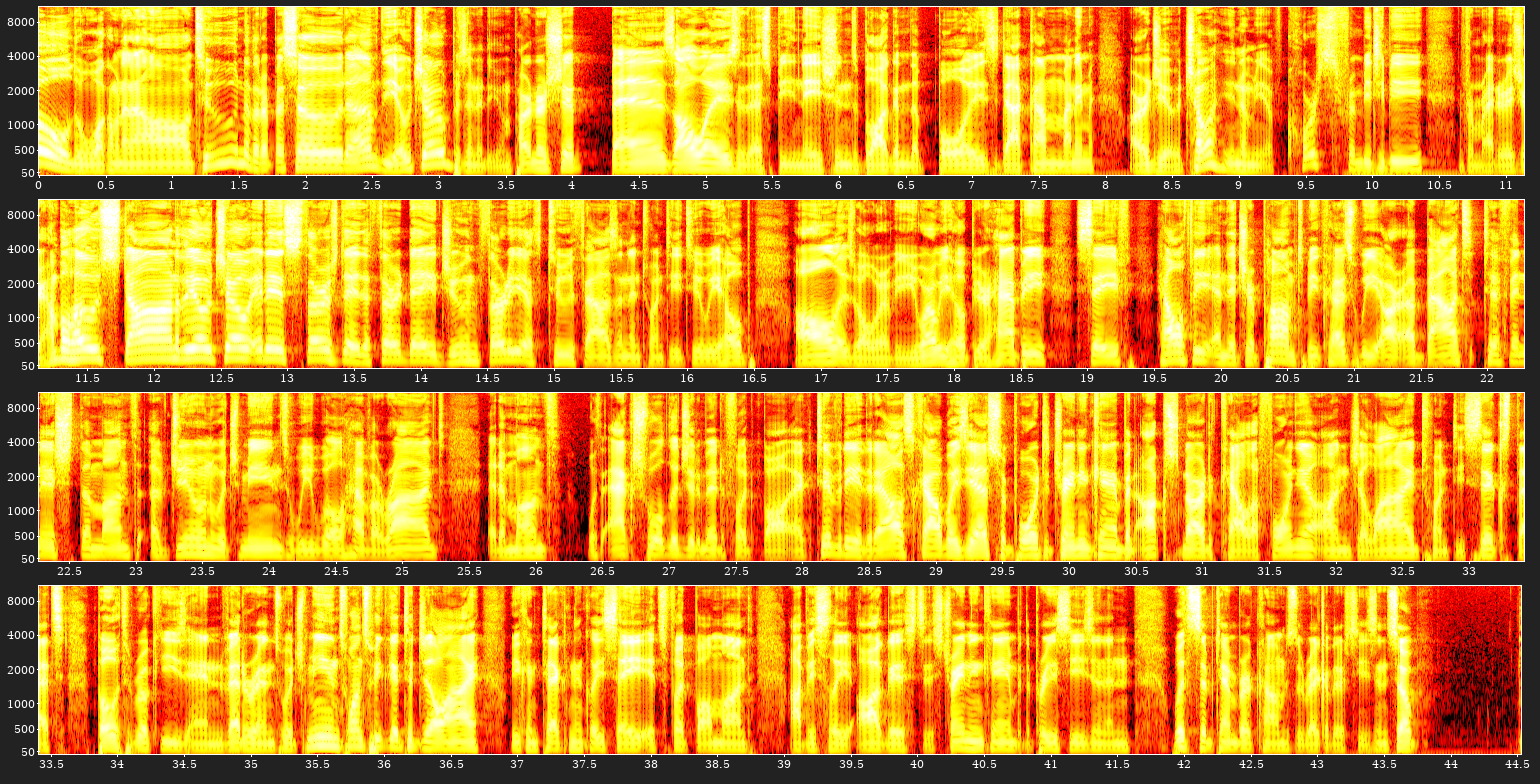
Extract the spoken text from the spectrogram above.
world? Welcome now to another episode of The Ocho, presented to you in partnership, as always, with SB Nation's bloggingtheboys.com. My name is RJ Ochoa. You know me, of course, from BTB and from Writer as your humble host on The Ocho. It is Thursday, the third day, June 30th, 2022. We hope all is well wherever you are. We hope you're happy, safe, healthy, and that you're pumped because we are about to finish the month of June, which means we will have arrived at a month with actual legitimate football activity. The Dallas Cowboys, yes, report to training camp in Oxnard, California on July 26th. That's both rookies and veterans, which means once we get to July, we can technically say it's football month. Obviously, August is training camp and the preseason, and with September comes the regular season. So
